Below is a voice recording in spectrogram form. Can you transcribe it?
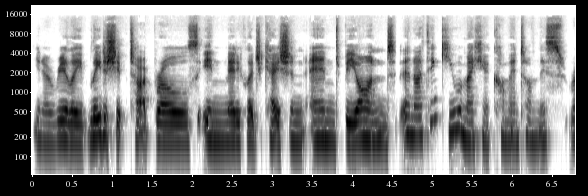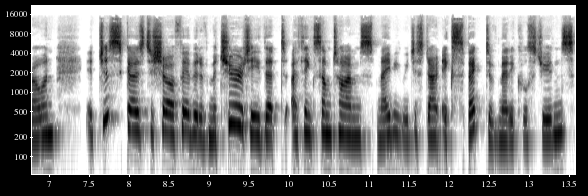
you know, really leadership type roles in medical education and beyond. And I think you were making a comment on this, Rowan. It just goes to show a fair bit of maturity that I think sometimes maybe we just don't expect of medical students,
